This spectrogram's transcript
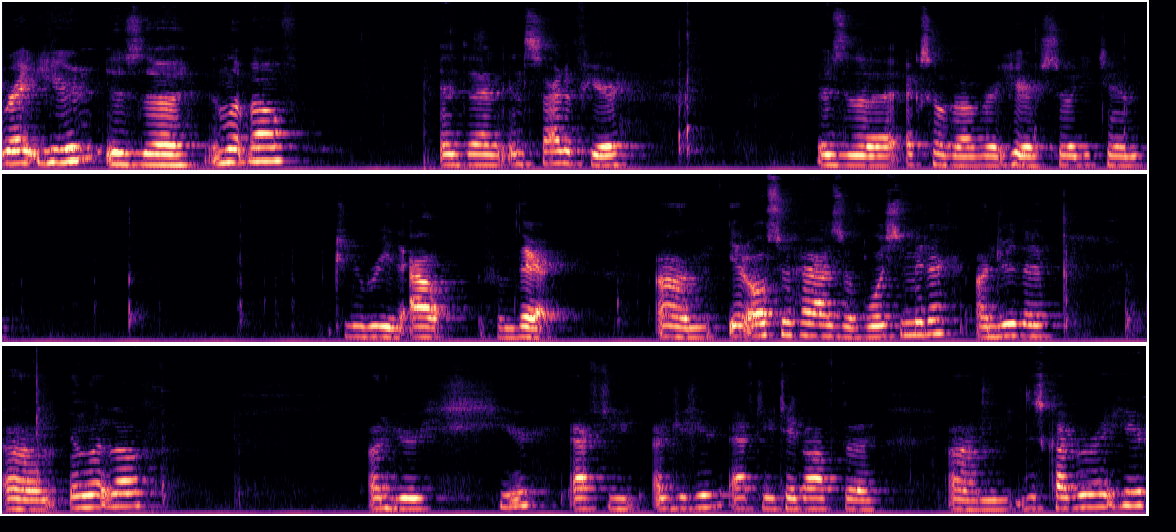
Right here is the inlet valve, and then inside of here is the exhale valve right here, so you can can breathe out from there. Um, it also has a voice emitter under the um, inlet valve under here after you under here after you take off the um, this cover right here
